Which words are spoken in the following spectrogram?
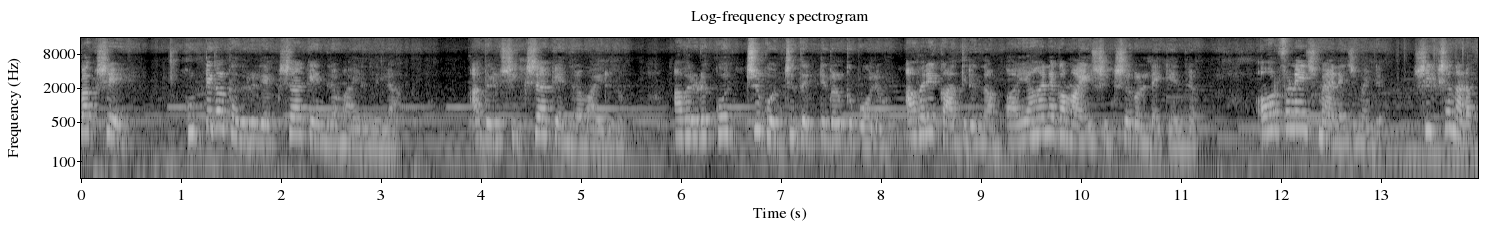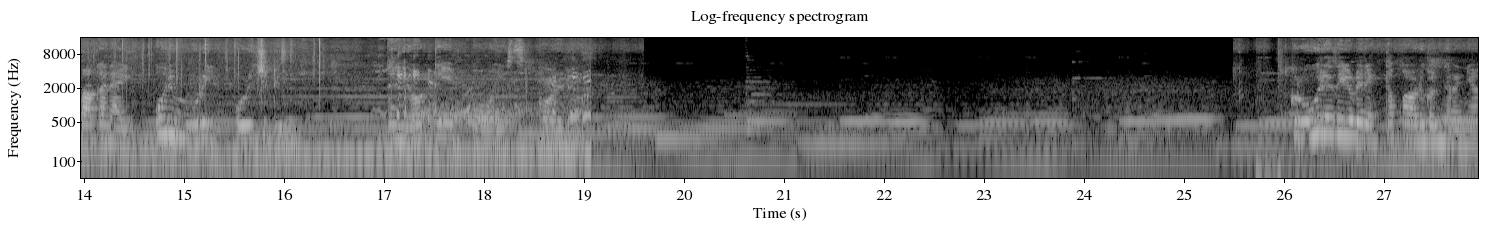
പക്ഷേ കുട്ടികൾക്കതൊരു രക്ഷാ കേന്ദ്രമായിരുന്നില്ല അതൊരു ശിക്ഷാ കേന്ദ്രമായിരുന്നു അവരുടെ കൊച്ചു കൊച്ചു തെറ്റുകൾക്ക് പോലും അവരെ കാത്തിരുന്ന ഭയാനകമായ ശിക്ഷകളുടെ കേന്ദ്രം. ഓർഫനേജ് മാനേജ്മെന്റ് ശിക്ഷ നടപ്പാക്കാനായി ഒരു മുറി ഒഴിച്ചിട്ടിരുന്നു. ക്രൂരതയുടെ രക്തപ്പാടുകൾ നിറഞ്ഞ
